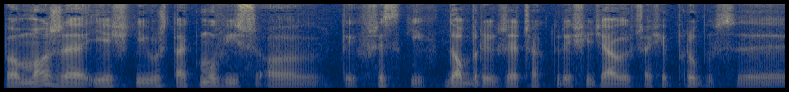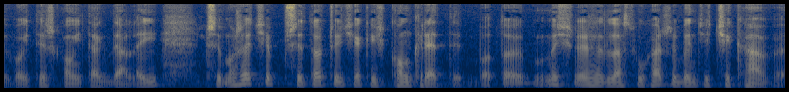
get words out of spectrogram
bo może jeśli już tak mówisz o tych wszystkich dobrych rzeczach, które się działy w czasie prób z y, Wojtyszką i tak dalej, czy możecie przytoczyć jakieś konkrety? Bo to myślę, że dla słuchaczy będzie ciekawe.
